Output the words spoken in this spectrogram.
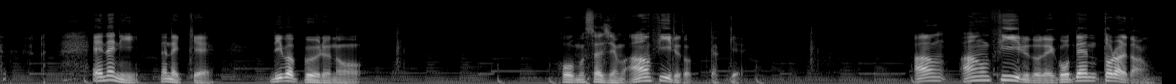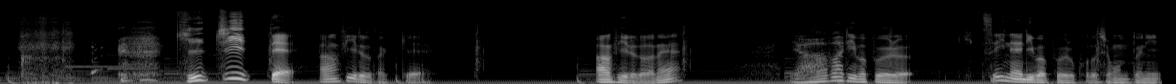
え、何？なんだっけ？リバプールのホームスタジアム、アンフィールドだっけ？アン、アンフィールドで5点取られたん？きちいって、アンフィールドだっけ？アンフィールドだね。やば、リバプール。きついね、リバプール、今年、本当に。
